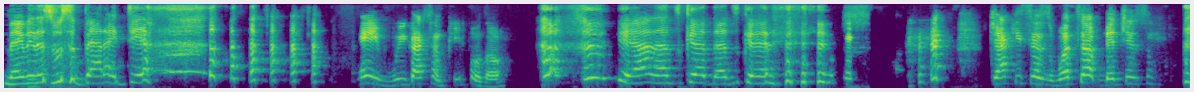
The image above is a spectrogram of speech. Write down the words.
Maybe this was a bad idea. Hey, we got some people though. yeah, that's good. That's good. Jackie says, What's up, bitches?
